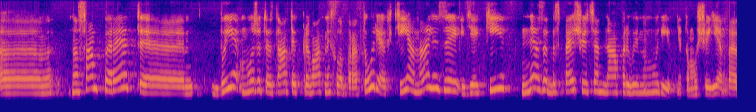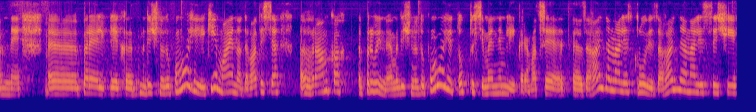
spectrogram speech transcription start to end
Е, Насамперед, е, ви можете здати в приватних лабораторіях ті аналізи, які не забезпечуються на первинному рівні, тому що є певний е, перелік медичної допомоги, який має надаватися в рамках первинної медичної допомоги, тобто сімейним лікарям. А це загальний аналіз крові, загальний аналіз сечі.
